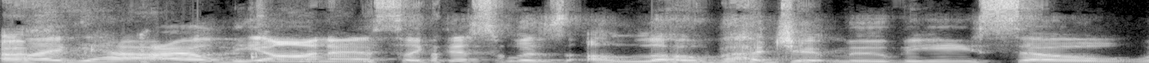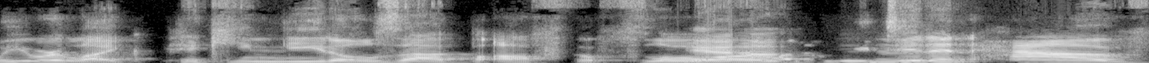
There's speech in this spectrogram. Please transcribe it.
like yeah. I'll be honest, like this was a low budget movie, so we were like picking needles up off the floor. Yeah. Like, we Mhm. didn't have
